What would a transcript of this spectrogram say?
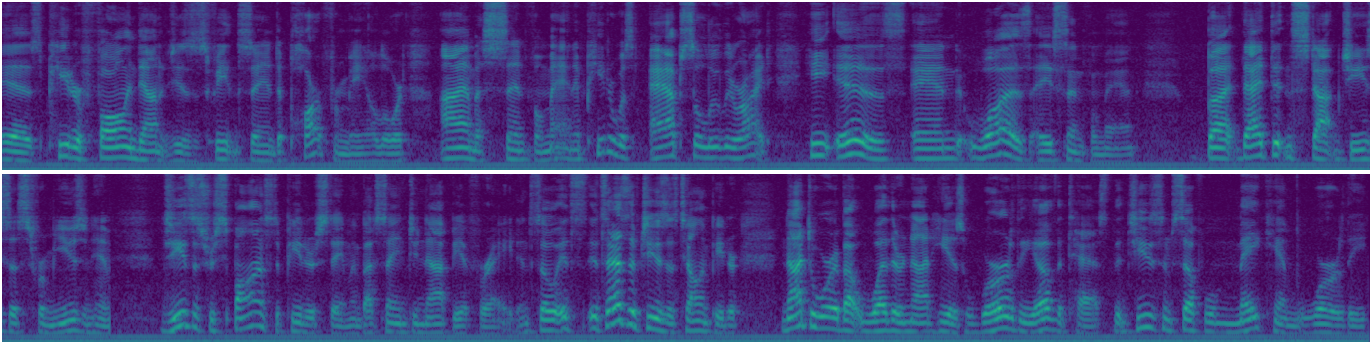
is Peter falling down at Jesus' feet and saying, Depart from me, O Lord, I am a sinful man. And Peter was absolutely right. He is and was a sinful man. But that didn't stop Jesus from using him. Jesus responds to Peter's statement by saying, "Do not be afraid." And so it's it's as if Jesus is telling Peter not to worry about whether or not he is worthy of the task, that Jesus himself will make him worthy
